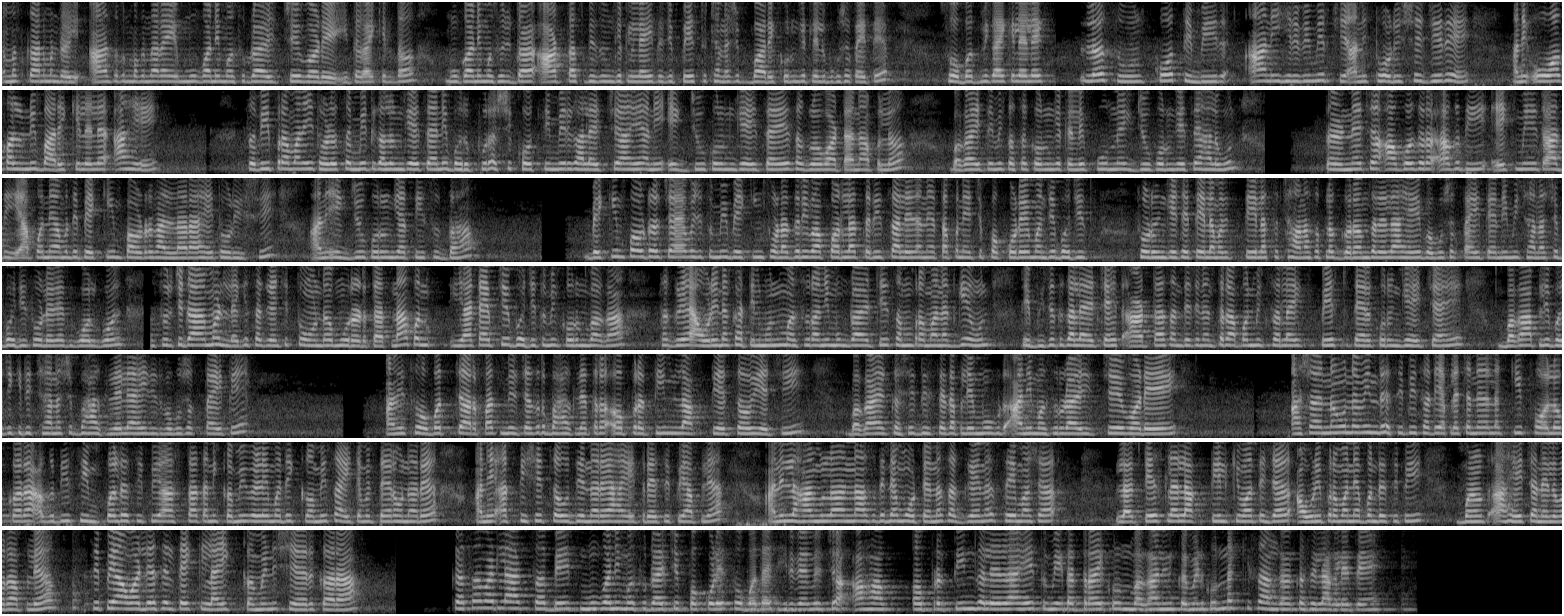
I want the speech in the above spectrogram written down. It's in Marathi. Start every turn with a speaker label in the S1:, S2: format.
S1: नमस्कार मंडळी आज आपण बघणार आहे मूग आणि मसूर डाळीचे वडे. इथं काय केलं तर मूग आणि मसूरची डाळ आठ तास भिजवून घेतलेली आहे. त्याची पेस्ट छान अशी बारीक करून घेतलेली बघू शकता इथे. सोबत मी काय केलेलं आहे? लसूण कोथिंबीर आणि हिरवी मिरची आणि थोडीसे जिरे आणि ओवा घालून मी बारीक केलेले आहे. चवीप्रमाणे थोडंसं मीठ घालून घ्यायचं आहे आणि भरपूर अशी कोथिंबीर घालायची आहे आणि एकजीव करून घ्यायचं आहे. सगळं वाटाणं आपलं. बघा इथे मी कसं करून घेतलेलं आहे? पूर्ण एकजीव करून घ्यायचं आहे हलवून. तळण्याच्या अगोदर अगदी एक मिनिट आधी आपण यामध्ये बेकिंग पावडर घालणार आहे थोडीशी आणि एकजीव करून घ्या तीसुद्धा बेकिंग पावडरच्या ऐवजी तुम्ही बेकिंग सोडा जरी वापरला तरी चालेल आणि आता आपण याचे पकोडे म्हणजे भजीच सोडून घ्यायचे तेलामध्ये. तेल असं छान असं आपलं गरम झालेलं आहे. बघू शकता इथे आणि मी छान असे भजी सोडलेले आहेत गोल गोल. मसूरची डाळ म्हणलं की सगळ्यांची तोंड मुरडतात ना पण या टाईपचे भजी तुम्ही करून बघा. सगळे आवडीनं खातील म्हणून मसूर आणि मूग डाळचे सम प्रमाणात घेऊन ते भिजत घालायचे आहेत. आठ तास आणि त्याच्यानंतर आपण मिक्सरला एक पेस्ट तयार करून घ्यायची आहे. बघा आपली भजी किती छान असे भाजलेले आहे. ते बघू शकता इथे. आणि सोबत चार पाच मिरच्या जर भाजल्या तर अप्रतिम लागते चव याची. बघा हे कसे दिसतात आपले मूग आणि मसूर डाळीचे वडे. अशा नवनवीन रेसिपीसाठी आपल्या चॅनलला नक्की फॉलो करा. अगदी सिंपल रेसिपी असतात आणि कमी वेळेमध्ये कमी साहित्यामध्ये तयार होणाऱ्या आणि अतिशय चव देणाऱ्या आहेत रेसिपी आपल्या. आणि लहान मुलांना असू दे त्या मोठ्यांना सगळ्यांना सेम अशा ला टेस्टला लागतील किंवा त्यांच्या आवडीप्रमाणे आपण रेसिपी बनवत आहे चॅनेलवर आपल्या. रेसिपी आवडली असेल तर एक लाईक कमेंट शेअर करा. कसा वाटला आजचा बेत? मूग आणि मसूर डाळीचे पकोडे सोबत आहेत. हिरव्या मिरच्या आहा अप्रतिम झालेला आहे. तुम्ही एकदा ट्राय करून बघा आणि कमेंट करून नक्की सांगा कसे लागले ते.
